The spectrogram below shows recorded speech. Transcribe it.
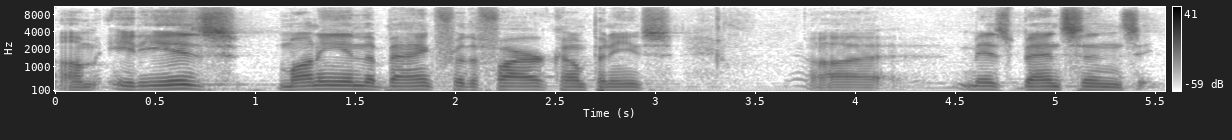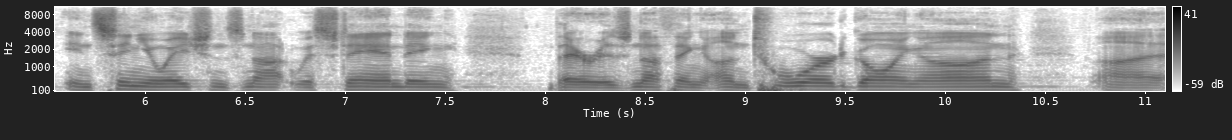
Um, it is money in the bank for the fire companies. Uh, Ms. Benson's insinuations notwithstanding, there is nothing untoward going on. Uh,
